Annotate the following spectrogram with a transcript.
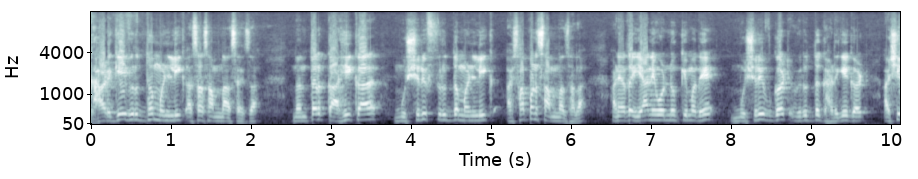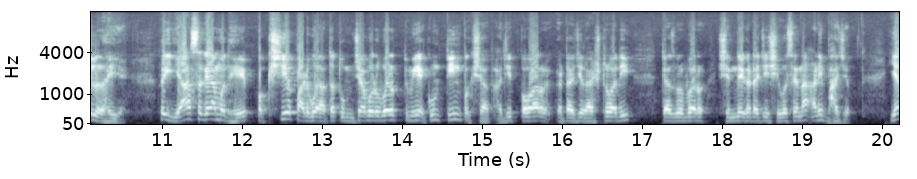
घाडगे विरुद्ध मंडलिक असा सामना असायचा. नंतर काही काळ मुश्रीफ विरुद्ध मंडलिक असा पण सामना झाला. आणि आता या निवडणुकीमध्ये मुश्रीफ गट विरुद्ध घाडगे गट अशी लढाई आहे. तर या सगळ्यामध्ये पक्षीय पाडबळ आता तुमच्याबरोबर तुम्ही एकूण तीन पक्षात अजित पवार गटाची राष्ट्रवादी त्याचबरोबर शिंदे गटाची शिवसेना आणि भाजप. या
